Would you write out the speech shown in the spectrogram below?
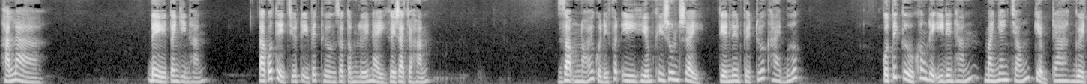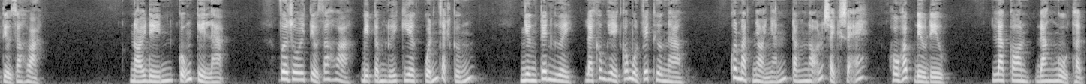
Hắn là... Để ta nhìn hắn. Ta có thể chữa trị vết thương do tấm lưới này gây ra cho hắn. Giọng nói của đế phất y hiếm khi run rẩy, tiến lên phía trước hai bước. Cô tích cửu không để ý đến hắn mà nhanh chóng kiểm tra người tiểu gia hỏa. Nói đến cũng kỳ lạ. Vừa rồi tiểu gia hỏa bị tấm lưới kia quấn chặt cứng. Nhưng trên người lại không hề có một vết thương nào. Khuôn mặt nhỏ nhắn trắng nõn sạch sẽ, hô hấp đều đều. Là con đang ngủ thật.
